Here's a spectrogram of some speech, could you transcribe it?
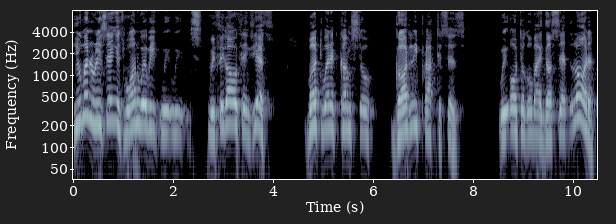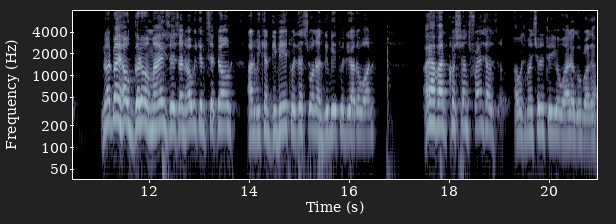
Human reasoning is one way we, we, we, we figure out things, yes. But when it comes to godly practices, we ought to go by thus said the Lord. Not by how good our minds is and how we can sit down and we can debate with this one and debate with the other one. I have had Christian friends, I was, I was mentioning to you a while ago, brother.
